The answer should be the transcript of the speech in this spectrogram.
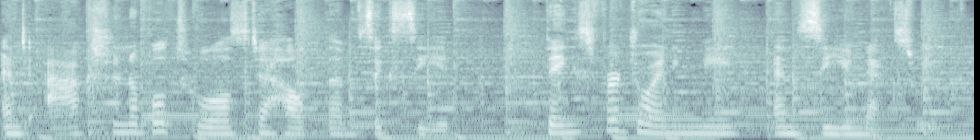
and actionable tools to help them succeed. Thanks for joining me, and see you next week.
